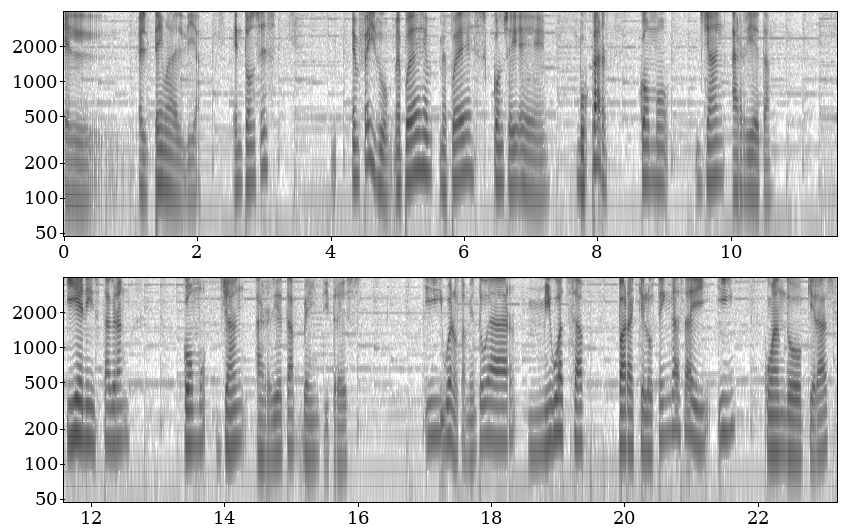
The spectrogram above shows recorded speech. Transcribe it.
el, tema del día. Entonces, en Facebook me puedes, me puedes conseguir, eh, buscar como Jan Arrieta. Y en Instagram como Jan Arrieta 23. Y bueno, también te voy a dar mi WhatsApp para que lo tengas ahí y cuando quieras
